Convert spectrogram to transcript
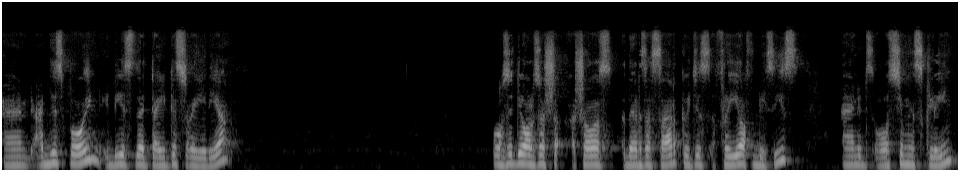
And at this point, it is the tightest area. OCT also sh shows there is a circ which is free of disease and its ostium is clean.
